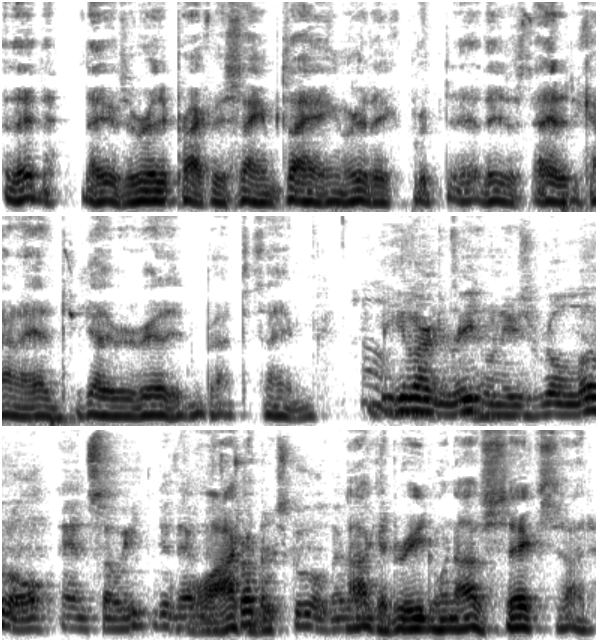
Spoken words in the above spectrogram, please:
They, they was really practically the same thing. Really, they just added kind of added together. Really about the same. He learned to read when he was real little, and so he didn't have Well, much I trouble could- at school. Never I could read when I was six. I,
